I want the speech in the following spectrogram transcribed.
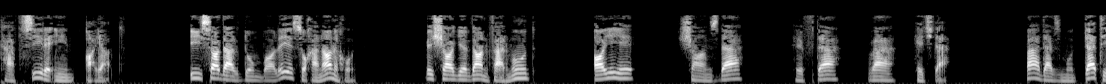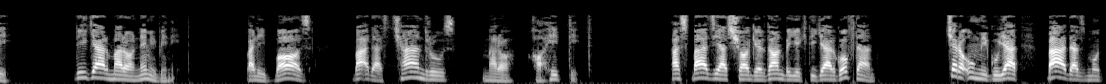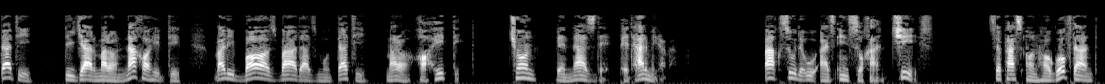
تفسیر این آیات. عیسی در دنباله سخنان خود به شاگردان فرمود آیه شانزده هفته و هجده. بعد از مدتی دیگر مرا نمی بینید ولی باز بعد از چند روز مرا خواهید دید. پس بعضی از شاگردان به یکدیگر گفتند چرا او می‌گوید بعد از مدتی دیگر مرا نخواهید دید ولی باز بعد از مدتی مرا خواهید دید چون به نزد پدر می روم. مقصود او از این سخن چیست؟ سپس آنها گفتند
